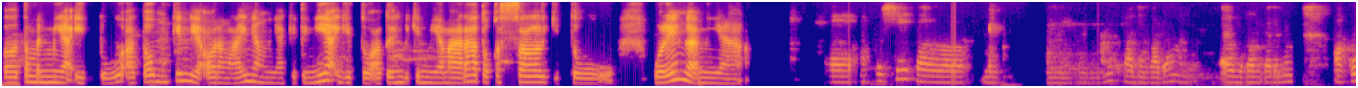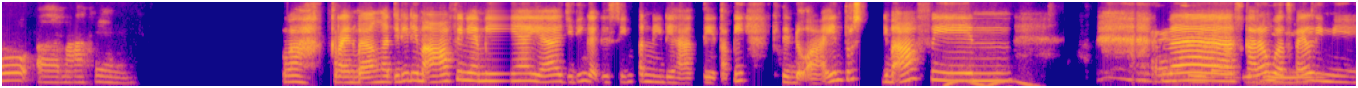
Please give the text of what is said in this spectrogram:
eh, temen Mia itu atau mungkin ya orang lain yang menyakiti Mia gitu atau yang bikin Mia marah atau kesel gitu. Boleh nggak Mia? Eh, aku sih kalau kadang-kadang, eh bukan kadang aku eh, maafin. Wah, keren banget. Jadi dimaafin ya Mia ya. Jadi nggak disimpan nih di hati, tapi kita doain terus dimaafin. Sih, Nah, Kak sekarang buat. Feli nih.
